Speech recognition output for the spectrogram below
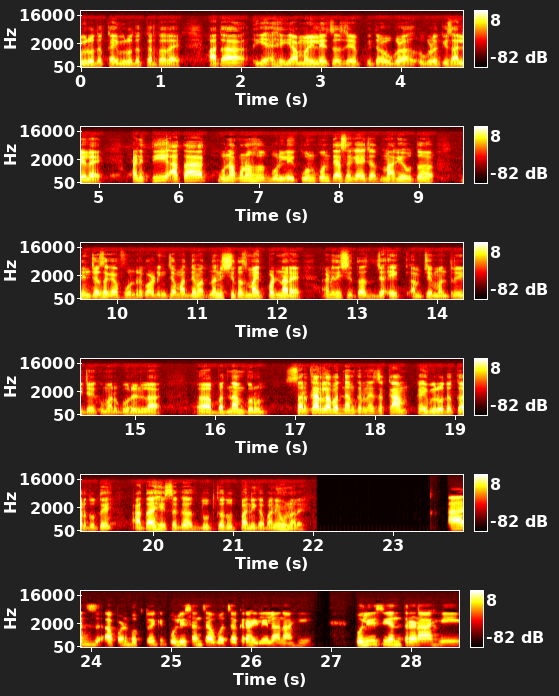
विरोधक काही विरोधक करतात आहे. आता या या महिलेचं जे पितळ उघड उघडकीस आलेलं आहे आणि ती आता कोणाकोणासोबत बोलली कोण कोण त्या सगळ्या याच्यात मागे होतं त्यांच्या सगळ्या फोन रेकॉर्डिंगच्या माध्यमातून निश्चितच माहीत पडणार आहे. आणि निश्चितच एक आमचे मंत्री जयकुमार गोरेंला बदनाम करून सरकारला बदनाम करण्याचं काम काही विरोधक करत होते. आता हे सगळं दूध का दूध पाणी का पाणी होणार आहे. आज आपण बघतोय की पोलिसांचा वचक राहिलेला नाही. पोलीस यंत्रणा ही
